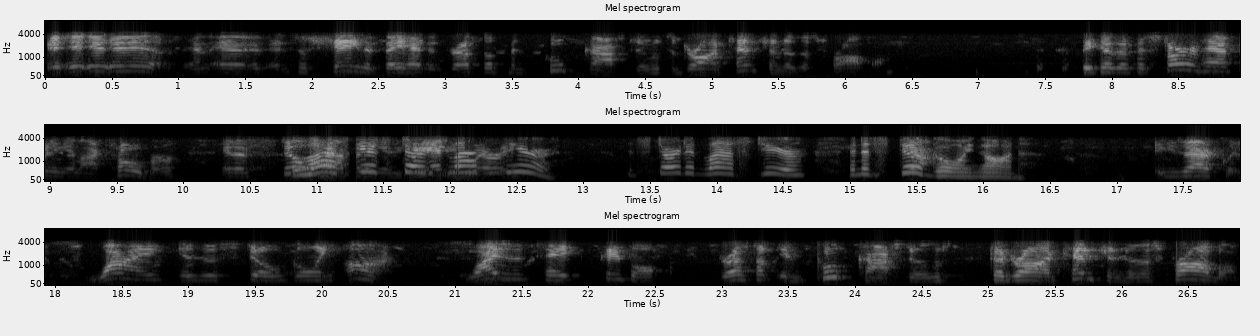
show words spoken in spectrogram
It, it, it is, and, and it's a shame that they had to dress up in poop costumes to draw attention to this problem. Because if it started happening in October and it's still well, last year happening in started last year. It started last year, and it's still Yeah. going on. exactly. Why is this still going on? Why does it take people dressed up in poop costumes to draw attention to this problem?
